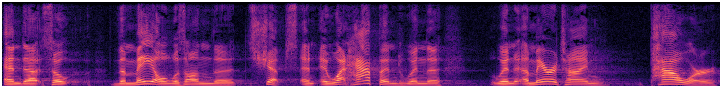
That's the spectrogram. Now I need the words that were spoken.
And uh, so the mail was on the ships. And, and what happened when, the, when a maritime power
